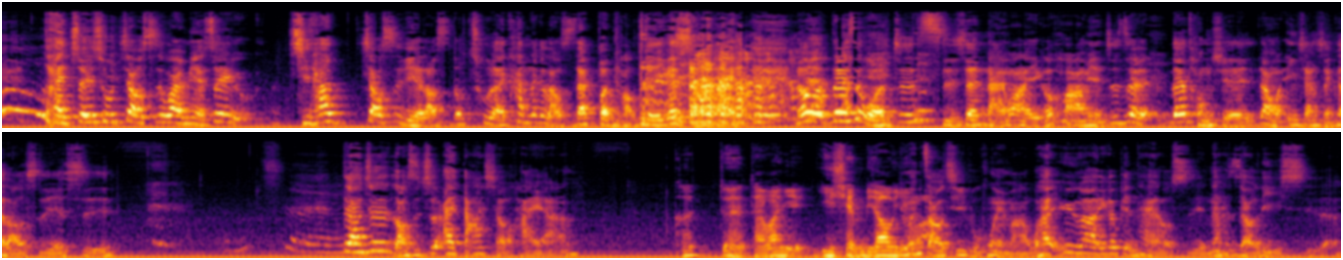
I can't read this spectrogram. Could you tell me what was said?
还追出教室外面，所以其他教室里的老师都出来看那个老师在奔跑追一个小孩，然后但是我就是此生难忘的一个画面，就是这个那个同学让我印象深刻，老师也是，对啊，就是老师就是爱打小孩啊。可对台湾也以前比较有、啊，你们早期不会吗？我还遇到一个变态老师，那他是教历史的。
